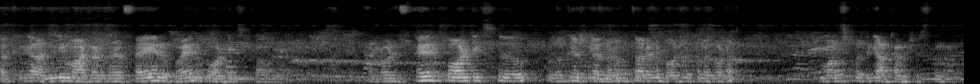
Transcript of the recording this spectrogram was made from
చక్కగా అన్నీ మాట్లాడుతున్న ఫైర్ ఫైర్ పాలిటిక్స్ కావాలి. అటువంటి ఫైర్ పాలిటిక్స్ లోకేష్ గారు నడుపుతారని భవిష్యత్తులో కూడా మనస్ఫూర్తిగా ఆకాంక్షిస్తున్నాను.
